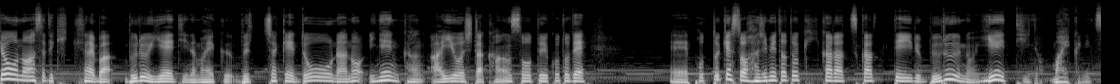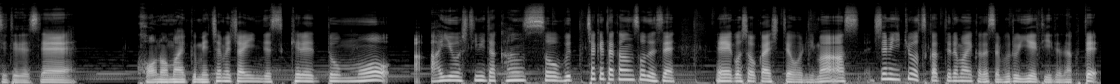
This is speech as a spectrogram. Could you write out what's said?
今日の汗で聞きたいは、ブルーイエーティのマイク、ぶっちゃけドーラの2年間愛用した感想ということで、えー、ポッドキャストを始めた時から使っているブルーのイエーティのマイクについてですね、このマイクめちゃめちゃいいんですけれども、愛用してみた感想、ぶっちゃけた感想ですね、えー、ご紹介しております。ちなみに今日使っているマイクはですね、 Blue Yeti でなくて、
